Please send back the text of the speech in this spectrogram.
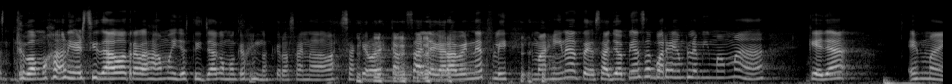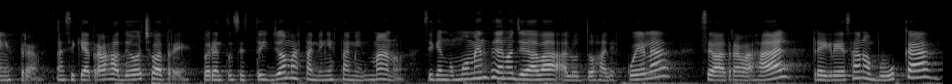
vamos a la universidad o trabajamos y yo estoy ya como que no quiero hacer nada más, o sea, quiero descansar, llegar a ver Netflix. Imagínate, o sea, yo pienso, por ejemplo, en mi mamá, que ella es maestra, así que ella trabaja de 8 a 3, pero entonces estoy yo, más también está mi hermano. Así que en un momento ya nos llevaba a los dos a la escuela, se va a trabajar, regresa, nos busca,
